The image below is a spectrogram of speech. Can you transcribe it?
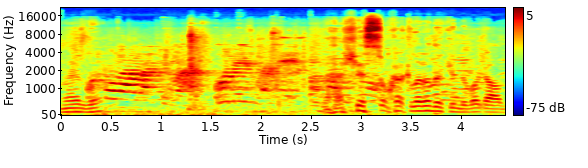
Nerede? Herkes sokaklara döküldü bak abi.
